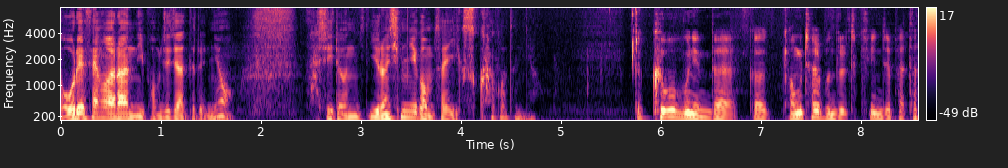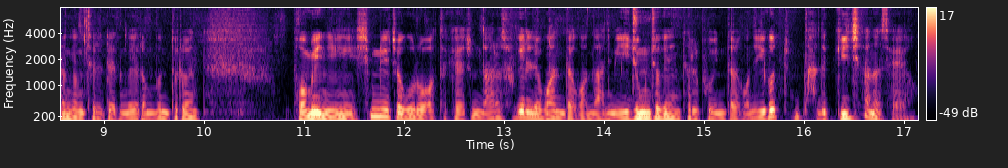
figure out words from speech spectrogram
오래 생활한 이 범죄자들은요. 사실 이런 이런 심리 검사에 익숙하거든요. 그 부분인데 그 경찰 분들 특히 이제 베테랑 경찰이라든가 이런 분들은 범인이 심리적으로 어떻게 좀 나를 속이려고 한다거나 아니면 이중적인 행태를 보인다거나 이것 좀 다 느끼지 않으세요?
